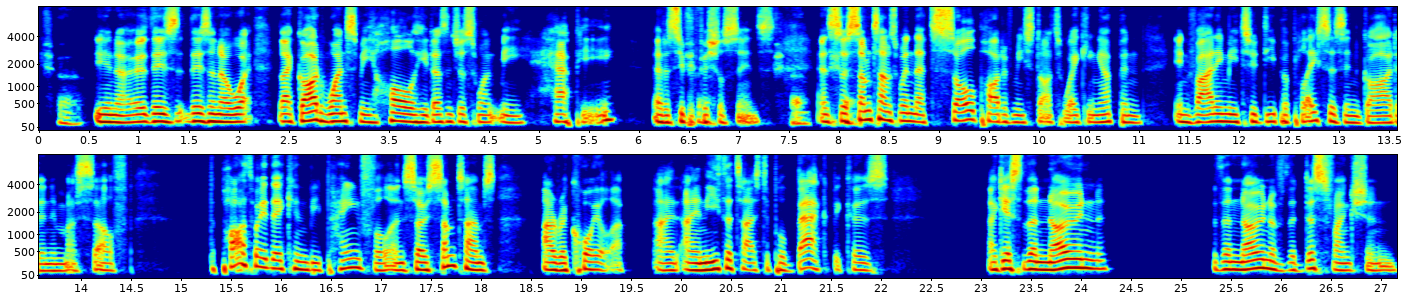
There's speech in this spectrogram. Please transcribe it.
Sure. You know, there's there's an away like God wants me whole. He doesn't just want me happy at a superficial sense. Sure. And so Sure. sometimes when that soul part of me starts waking up and inviting me to deeper places in God and in myself, the pathway there can be painful. And so sometimes I recoil up. I, I anesthetize to pull back because I guess the known the known of the dysfunction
